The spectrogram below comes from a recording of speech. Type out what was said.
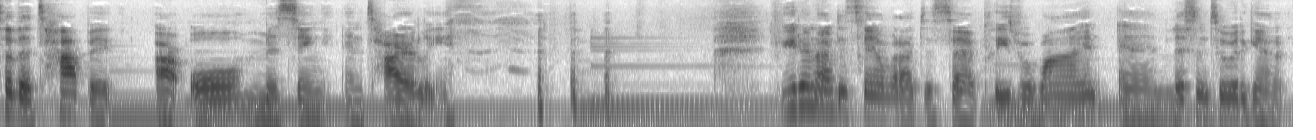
to the topic are all missing entirely? if you didn't understand what I just said, please rewind and listen to it again.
